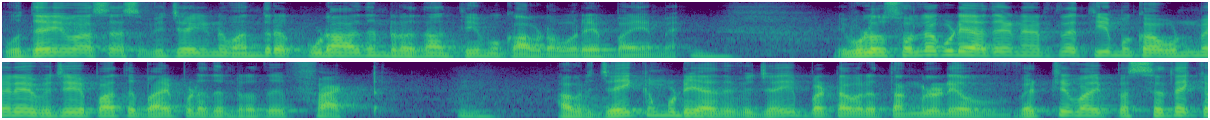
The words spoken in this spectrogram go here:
உதயவாசஸ் விஜய்னு வந்துடக்கூடாதுன்றது தான் திமுகவோட ஒரே பயமே. இவ்வளோ சொல்லக்கூடிய அதே நேரத்தில் திமுக உண்மையிலேயே விஜயை பார்த்து பயப்படுதுன்றது ஃபேக்ட் அவர் ஜெயிக்க முடியாது விஜய் பட் அவர் தங்களுடைய வெற்றி வாய்ப்பை சிதைக்க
